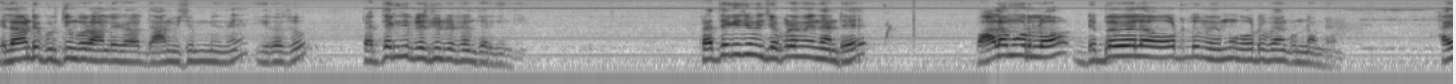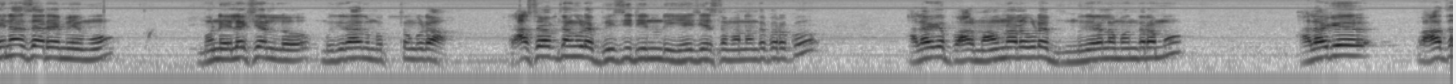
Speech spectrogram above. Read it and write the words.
ఎలాంటి గుర్తింపు రాలేదు దాని విషయం మీదనే ఈరోజు ప్రత్యేకించి ప్రెస్ మీట్ పెట్టడం జరిగింది. ప్రత్యేకించి మేము చెప్పడం ఏంటంటే పాలమూరులో డెబ్బై వేల ఓట్లు మేము ఓటు బ్యాంక్ ఉన్నాం మేము. అయినా సరే మేము మొన్న ఎలక్షన్లో ముదిరాజు మొత్తం కూడా రాష్ట్ర వ్యాప్తంగా కూడా బీసీడీ నుండి ఏ చేస్తామన్నంత కొరకు అలాగే పా కూడా ముదిరాల మందరము అలాగే పాత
